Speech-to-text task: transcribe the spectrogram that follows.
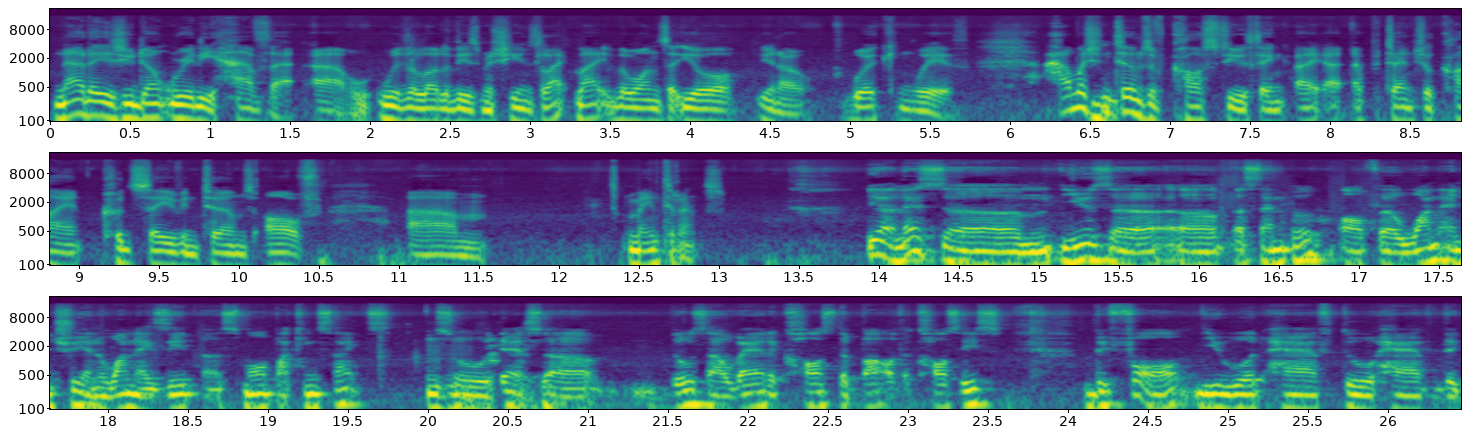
Nowadays, you don't really have that uh, with a lot of these machines, like like the ones that you're, you know, working with. How much, in terms of cost, do you think a, a potential client could save in terms of um, maintenance? Yeah, let's um, use a, a, a sample of uh, one entry and one exit uh, small parking sites. So there's uh, those are where the cost, the bulk of the cost is. Before you would have to have the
